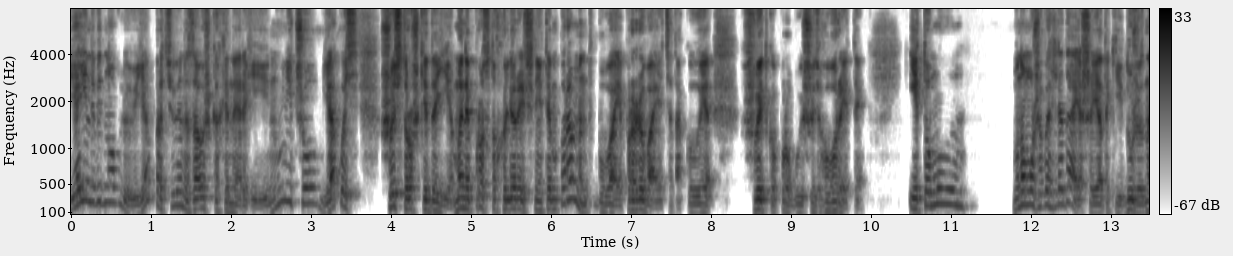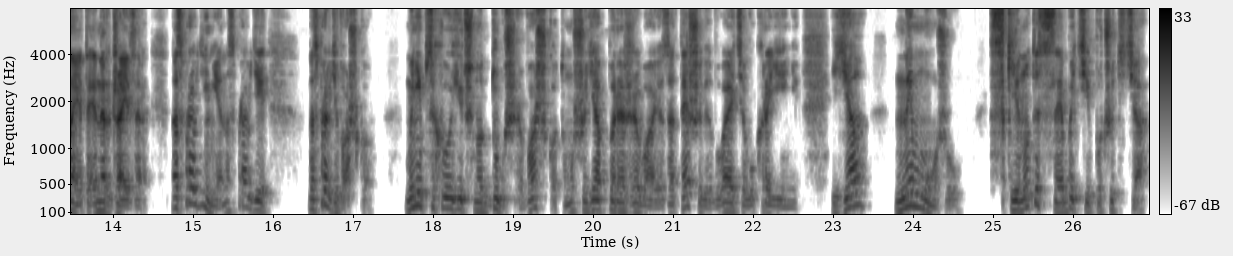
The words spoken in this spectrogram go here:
Я її не відновлюю, я працюю на залишках енергії. Ну нічого, якось щось трошки дає. У мене просто холеричний темперамент буває, проривається так, коли я швидко пробую щось говорити. І тому воно може виглядає, що я такий дуже, знаєте, енерджайзер. Насправді ні, насправді, насправді важко. Мені психологічно дуже важко, тому що я переживаю за те, що відбувається в Україні. Я не можу скинути з себе ті почуття.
